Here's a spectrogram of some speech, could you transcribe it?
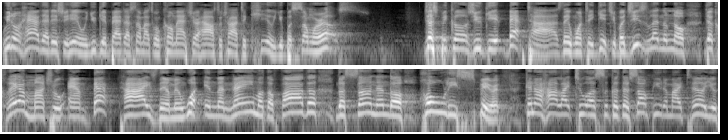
We don't have that issue here when you get baptized, somebody's going to come at your house to try to kill you, but somewhere else just because you get baptized, they want to get you. But Jesus letting them know, declare my truth and baptize them in what? In the name of the Father, the Son, and the Holy Spirit. Can I highlight to us, because there's some people that might tell you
